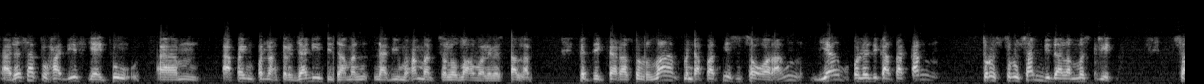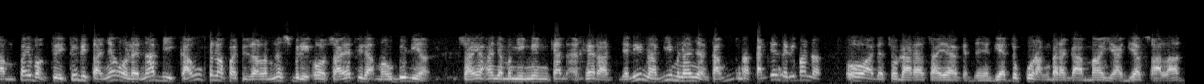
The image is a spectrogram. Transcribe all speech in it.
ada satu hadis yaitu um, apa yang pernah terjadi di zaman Nabi Muhammad SAW. Ketika Rasulullah mendapati seseorang, dia boleh dikatakan terus-terusan di dalam masjid Sampai waktu itu ditanya oleh Nabi, kau kenapa di dalam nesbri? Oh, saya tidak mau dunia. Saya hanya menginginkan akhirat. Jadi Nabi menanya, kamu makannya dari mana? Oh, ada saudara saya katanya. Dia tuh kurang beragama, ya dia salat,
